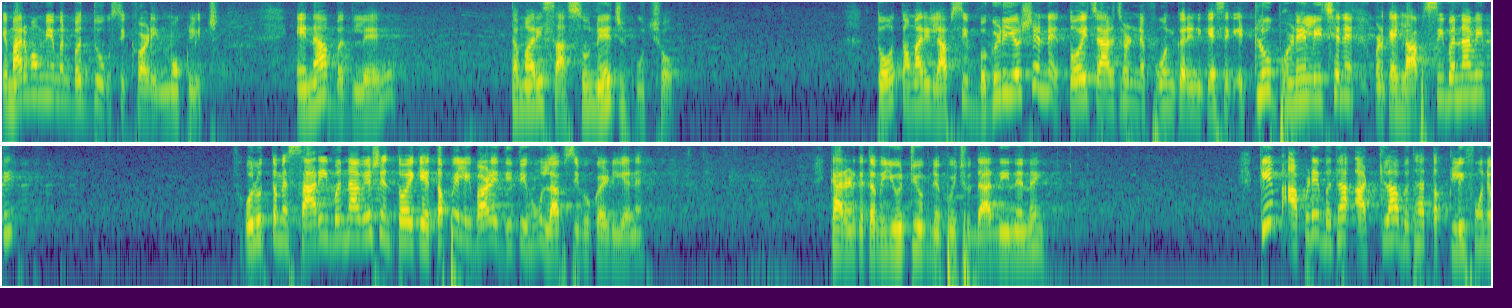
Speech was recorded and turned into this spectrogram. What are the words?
કે મારી મમ્મીએ મને બધું શીખવાડીને મોકલી છે. એના બદલે તમારી સાસુને જ પૂછો. તો તમારી લાપસી બગડી હશે ને તોય ચાર જણને ફોન કરીને કહેશે કે એટલું ભણેલી છે ને, પણ કંઈ લાપસી બનાવી હતી? ઓલું તમે સારી બનાવી હશે ને તોય કે તપેલી બાળી દીધી, હું લાપસી બુકાડી એને. કારણ કે તમે યુટ્યુબને પૂછ્યું, દાદીને નહીં. કેમ આપણે બધા આટલા બધા તકલીફોને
